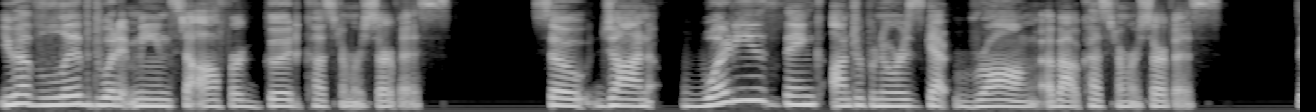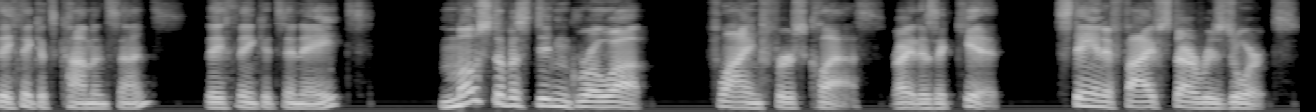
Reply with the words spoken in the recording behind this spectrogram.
you have lived what it means to offer good customer service. So, John, what do you think entrepreneurs get wrong about customer service? They think it's common sense. They think it's innate. Most of us didn't grow up flying first class, right? As a kid, staying at five star resorts,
